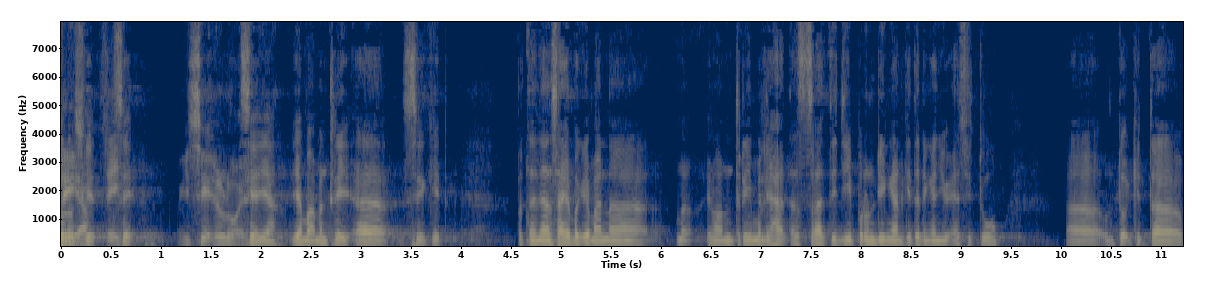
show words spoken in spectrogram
Dulu ya. sikit. Sikit. Isi dulu ya. Sikit ya. Ya Mak Menteri, uh, sedikit pertanyaan saya bagaimana Ma- Imam Menteri melihat uh, strategi perundingan kita dengan US itu uh, untuk kita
